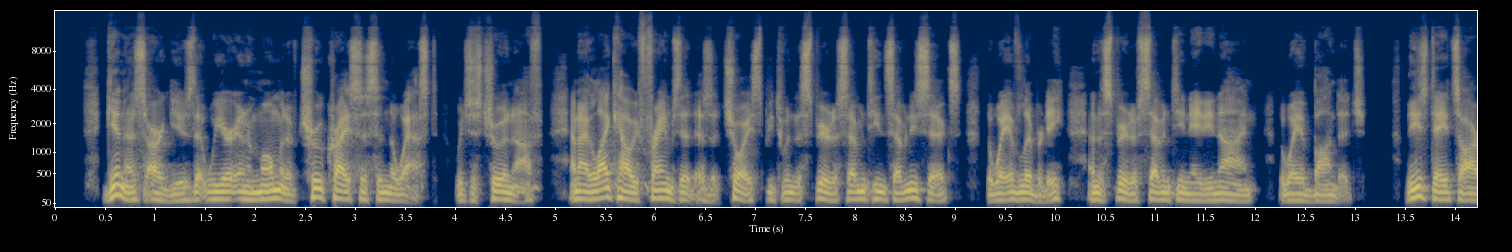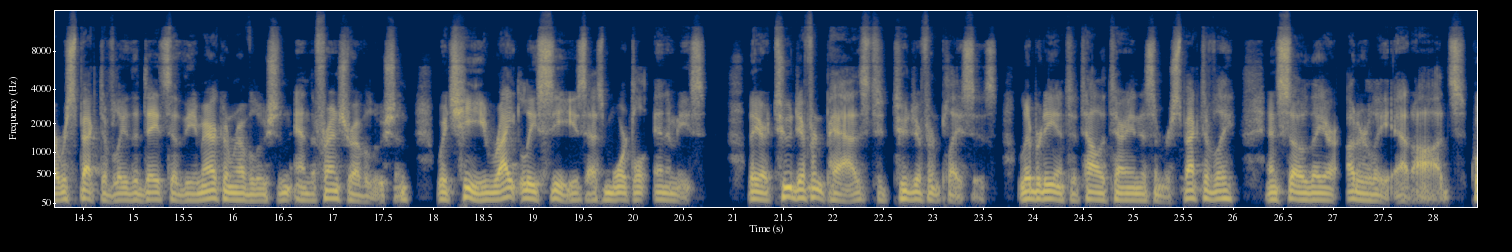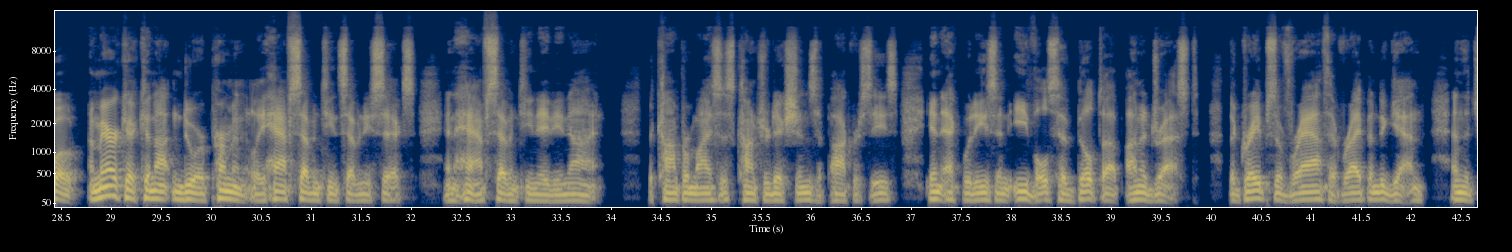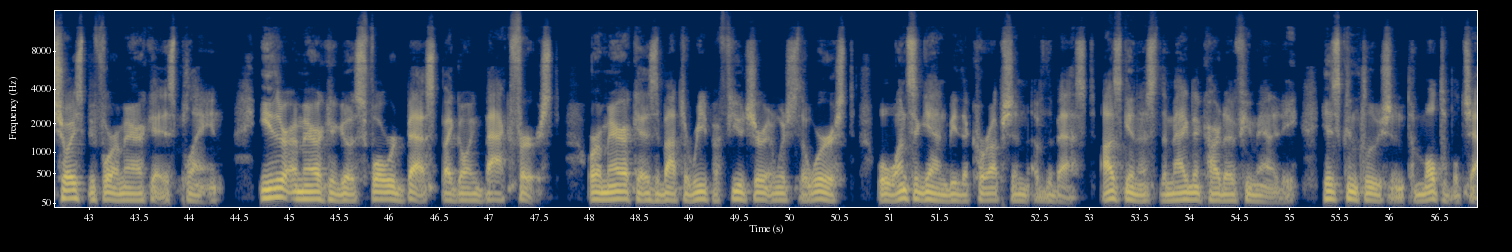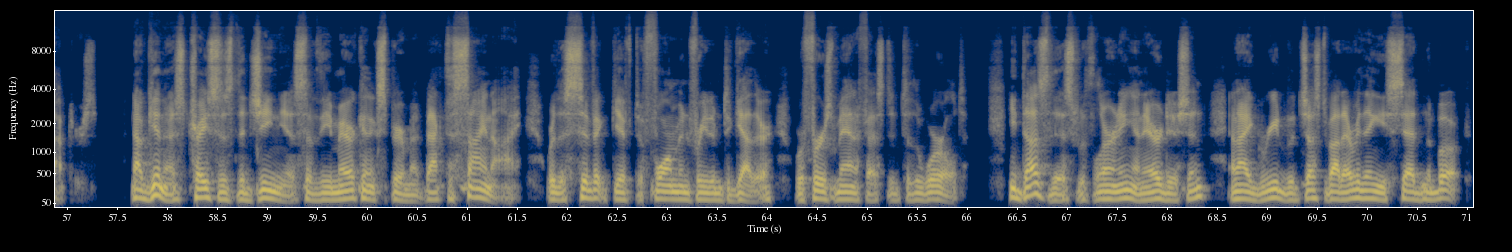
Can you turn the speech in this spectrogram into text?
Guinness argues that we are in a moment of true crisis in the West, which is true enough, and I like how he frames it as a choice between the spirit of 1776, the way of liberty, and the spirit of 1789, the way of bondage. These dates are, respectively, the dates of the American Revolution and the French Revolution, which he rightly sees as mortal enemies. They are two different paths to two different places, liberty and totalitarianism, respectively, and so they are utterly at odds. Quote, America cannot endure permanently half 1776 and half 1789. The compromises, contradictions, hypocrisies, inequities, and evils have built up unaddressed. The grapes of wrath have ripened again, and the choice before America is plain. Either America goes forward best by going back first, or America is about to reap a future in which the worst will once again be the corruption of the best. Os Guinness, The Magna Carta of Humanity, his conclusion to multiple chapters. Now, Guinness traces the genius of the American experiment back to Sinai, where the civic gift of form and freedom together were first manifested to the world. He does this with learning and erudition, and I agreed with just about everything he said in the book.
